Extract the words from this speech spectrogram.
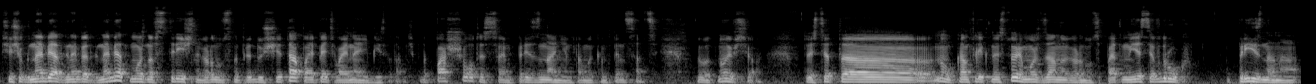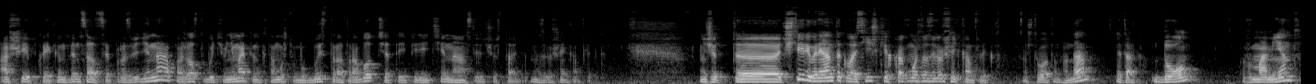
все еще гнобят, гнобят, гнобят, можно встречно вернуться на предыдущий этап, и опять война и битва. Там, типа, да пошел ты с своим признанием там, и компенсацией. Вот, ну и все. То есть это, ну, конфликтная история может заново вернуться. Поэтому если вдруг признана ошибка и компенсация произведена, пожалуйста, будьте внимательны к тому, чтобы быстро отработать это и перейти на следующую стадию, на завершение конфликта. Значит, э, четыре варианта классических, как можно завершить конфликт. Значит, вот оно, да? Итак, до, в момент,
